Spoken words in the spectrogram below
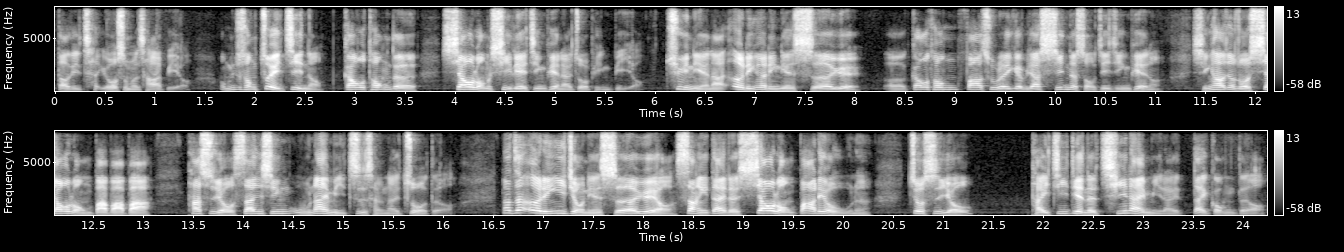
到底差有什么差别哦？我们就从最近哦，高通的骁龙系列晶片来做评比哦。去年呢，二零二零年十二月，呃，高通发出了一个比较新的手机晶片哦，型号叫做骁龙八八八，它是由三星五纳米制程来做的哦。那在二零一九年十二月哦，上一代的骁龙八六五呢，就是由台积电的七纳米来代工的哦。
